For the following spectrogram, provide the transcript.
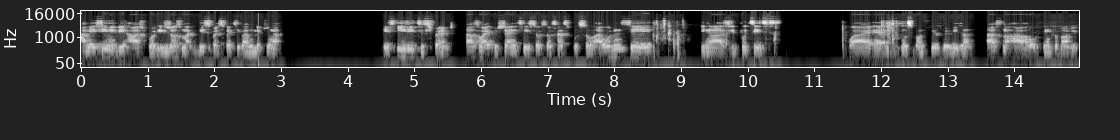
I may seem a bit harsh, but it's just my, this perspective I'm looking at. it's easy to spread. That's why Christianity is so successful. So I wouldn't say, you know, as you put it, why uh, most confused religion. That's not how I would think about it.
